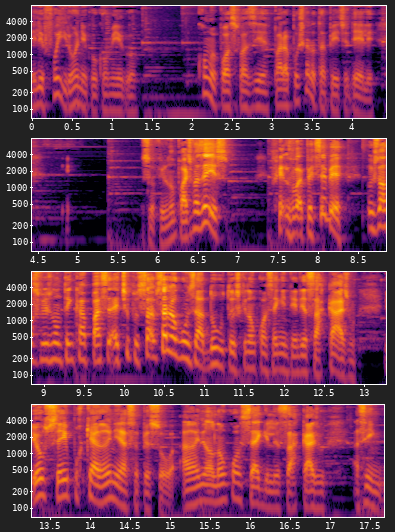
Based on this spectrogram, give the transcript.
ele foi irônico comigo. Como eu posso fazer para puxar o tapete dele? O seu filho não pode fazer isso. Ele não vai perceber. Os nossos filhos não têm capacidade. É tipo, sabe, sabe alguns adultos que não conseguem entender sarcasmo? Eu sei porque a Anne é essa pessoa. A Anne ela não consegue ler sarcasmo. Assim,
